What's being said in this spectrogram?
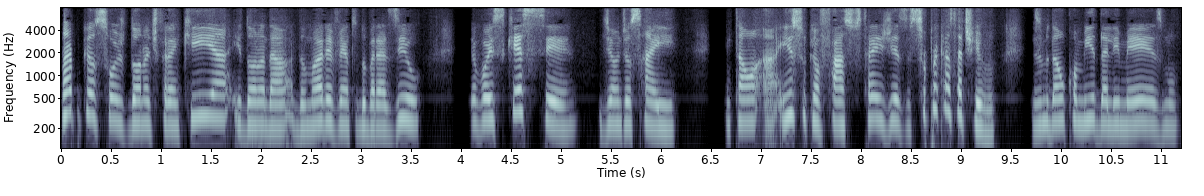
Não é porque eu sou dona de franquia e dona da- do maior evento do Brasil, eu vou esquecer de onde eu saí. Então, isso que eu faço os três dias é super cansativo. Eles me dão comida ali mesmo,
